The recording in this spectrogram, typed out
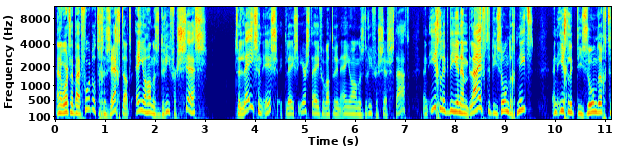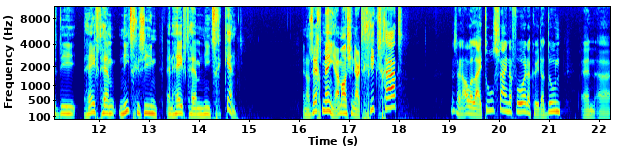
En dan wordt er bijvoorbeeld gezegd dat 1 Johannes 3 vers 6 te lezen is. Ik lees eerst even wat er in 1 Johannes 3 vers 6 staat. Een iegelijk die in hem blijft, die zondigt niet. Een iegelijk die zondigt, die heeft hem niet gezien en heeft hem niet gekend. En dan zegt men, ja, maar als je naar het Grieks gaat, er zijn allerlei tools zijn daarvoor, dan kun je dat doen. En uh,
